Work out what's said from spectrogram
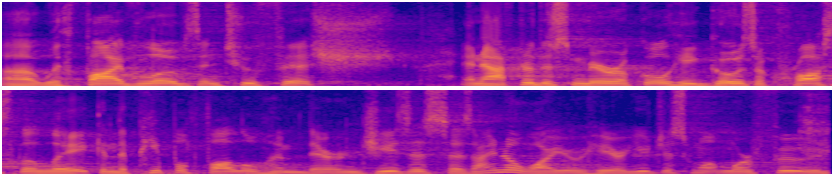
uh, with five loaves and two fish. And after this miracle, he goes across the lake, and the people follow him there. And Jesus says, I know why you're here. You just want more food.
